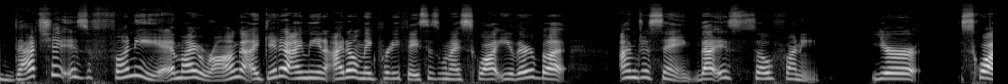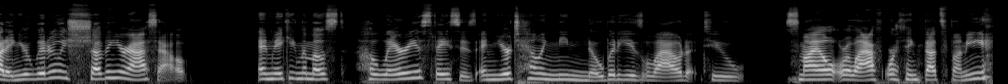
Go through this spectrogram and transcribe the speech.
that shit is funny. Am I wrong? I get it. I mean, I don't make pretty faces when I squat either, but I'm just saying that is so funny. You're squatting, you're literally shoving your ass out and making the most hilarious faces, and you're telling me nobody is allowed to smile or laugh or think that's funny.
